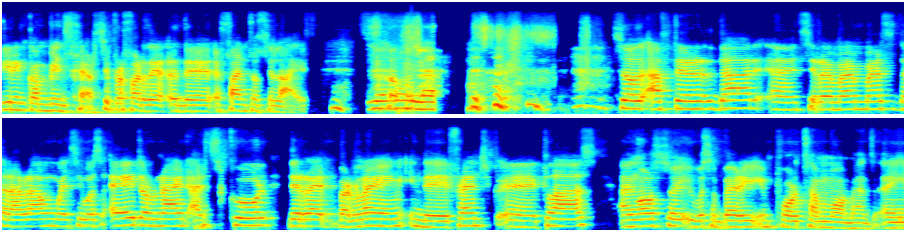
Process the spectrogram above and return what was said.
didn't convince her. She preferred the, the fantasy life. So, so after that, uh, she remembers that around when she was eight or nine at school, they read Berlin in the French uh, class. And also it was a very important moment in,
